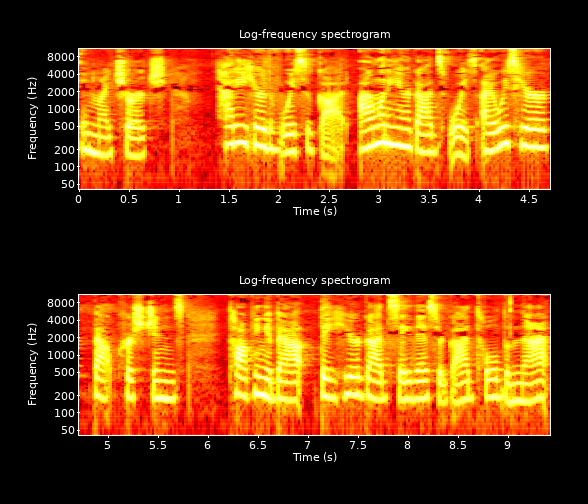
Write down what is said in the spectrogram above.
in my church, how do you hear the voice of God? I want to hear God's voice. I always hear about Christians talking about they hear God say this or God told them that.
